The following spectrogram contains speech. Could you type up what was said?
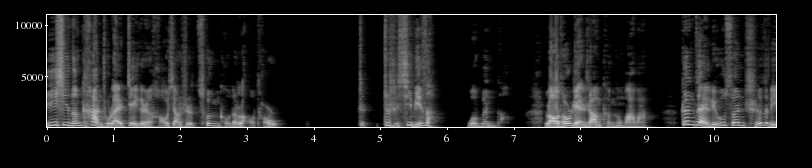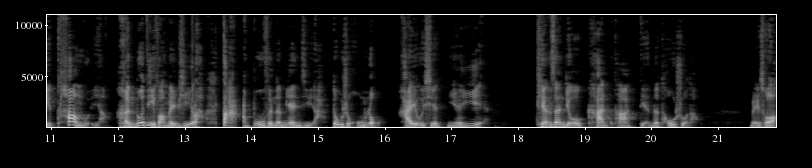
依稀能看出来，这个人好像是村口的老头。这这是吸鼻子？我问道。老头脸上坑坑洼洼，跟在硫酸池子里烫过一样，很多地方没皮了，大部分的面积啊都是红肉，还有一些粘液。田三九看着他，点着头说道：“没错，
